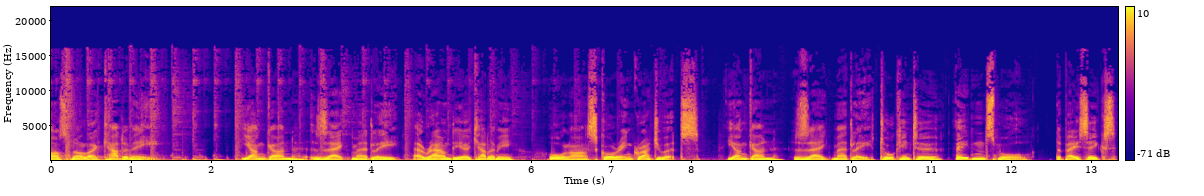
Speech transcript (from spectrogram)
Arsenal Academy Young Gun, Zech Medley. Around the academy, all are scoring graduates. Young Gun, Zech Medley, talking to Aidan Small. The basics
